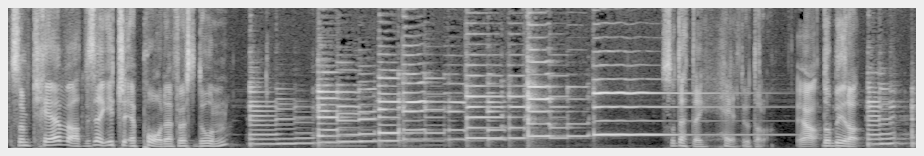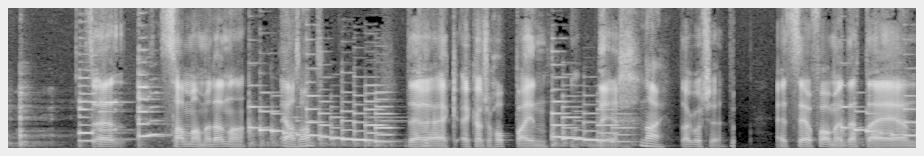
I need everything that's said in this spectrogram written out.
som krever at hvis jeg ikke er på den første tonen Så detter jeg helt ut av det. ja. Da blir det Så, eh, samme med denne. Ja, sant? Der, jeg, jeg kan ikke hoppe inn der. Nei. Det går ikke. Jeg ser for meg at dette er en,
